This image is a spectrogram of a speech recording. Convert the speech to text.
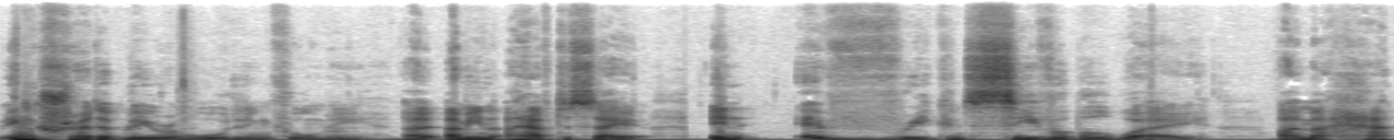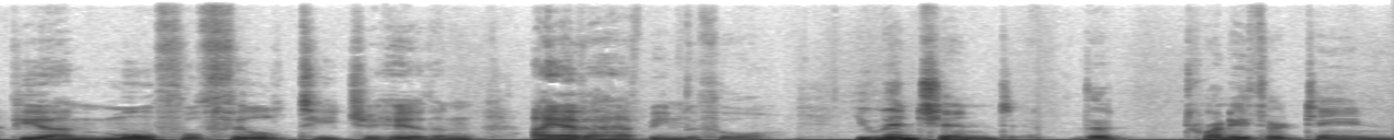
incredibly rewarding for me. Mm-hmm. I, I mean, I have to say, in every conceivable way, I'm a happier, more fulfilled teacher here than I ever have been before. You mentioned the 2013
